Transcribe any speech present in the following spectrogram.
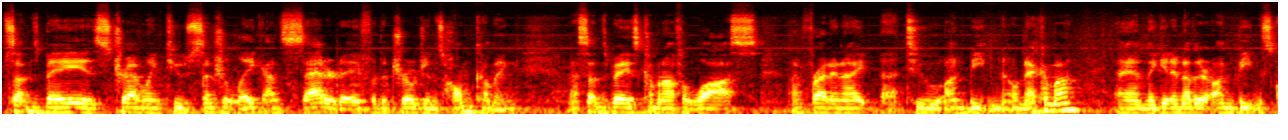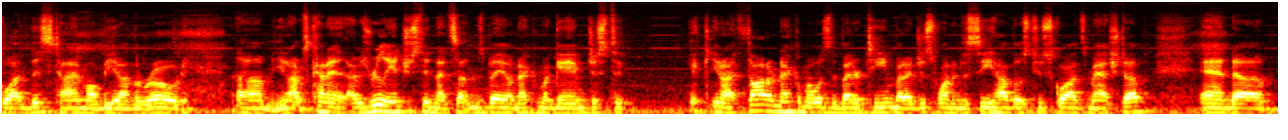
Sutton's Bay is traveling to Central Lake on Saturday for the Trojans' homecoming. Now, Sutton's Bay is coming off a loss on Friday night uh, to unbeaten Onekama, and they get another unbeaten squad this time, albeit on the road. Um, you know, I was kind of, I was really interested in that Sutton's Bay Onekama game just to you know, I thought Onekama was the better team, but I just wanted to see how those two squads matched up. And um,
